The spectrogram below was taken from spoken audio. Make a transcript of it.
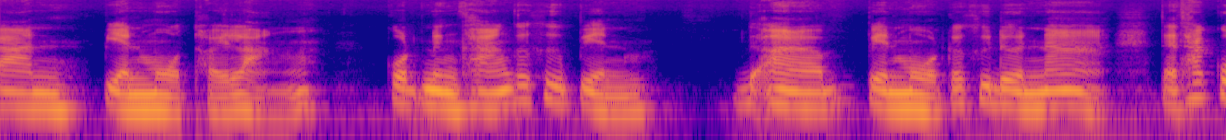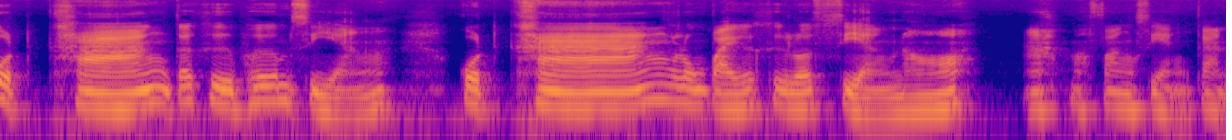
การเปลี่ยนโหมดถอยหลัง กดหนึ่งครั้งก็คือเปลี่ยน เปลี่ยนโหมดก็คือเดินหน้า แต่ถ้ากดค้างก็คือเพิ่มเสียง กดค้างลงไปก็คือลดเสียงเนาะอะมาฟังเสียงกัน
